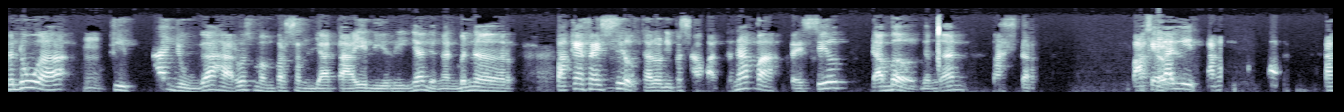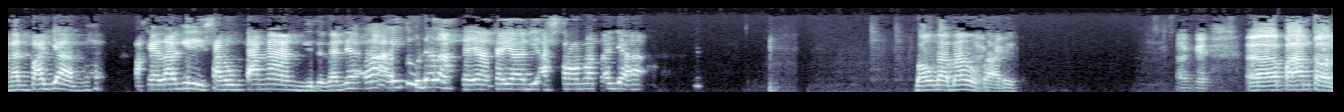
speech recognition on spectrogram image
Kedua, hmm. kita juga harus mempersenjatai dirinya dengan benar. Pakai face shield kalau di pesawat. Kenapa? Face shield double dengan masker. Pakai masker. lagi tangan tangan panjang, pakai lagi sarung tangan gitu kan ya. Ah, itu udahlah kayak kayak di astronot aja. Mau nggak mau okay. Pak Arif. Oke, okay. uh, eh, Pak Anton,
